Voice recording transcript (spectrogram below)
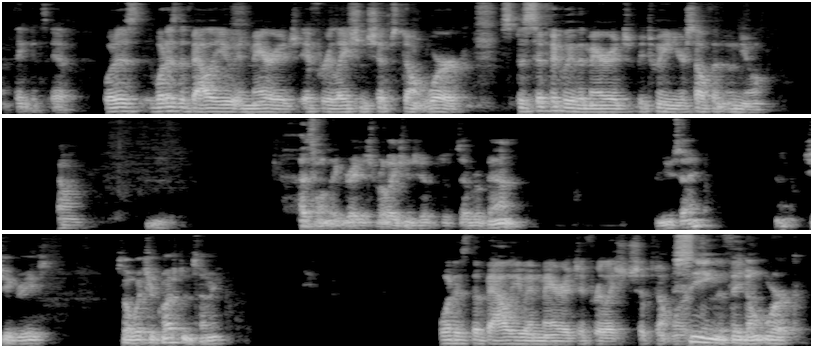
I think it's if. What is what is the value in marriage if relationships don't work? Specifically, the marriage between yourself and Unyo. Um, That's one of the greatest relationships that's ever been. Would you say? She agrees. So what's your question, Semi? what is the value in marriage if relationships don't work? Seeing that they don't work.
